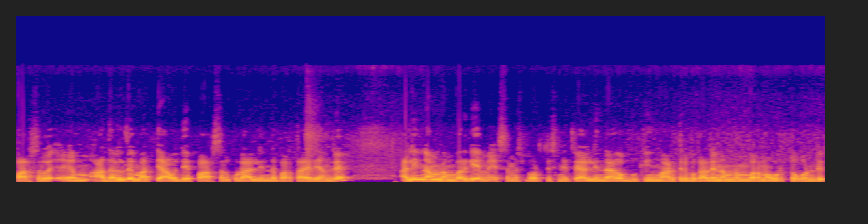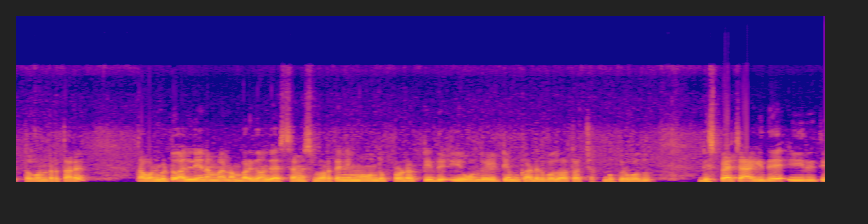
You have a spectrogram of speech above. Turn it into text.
ಪಾರ್ಸಲ್ ಅದಲ್ಲದೆ ಮತ್ತೆ ಯಾವುದೇ ಪಾರ್ಸಲ್ ಕೂಡ ಅಲ್ಲಿಂದ ಬರ್ತಾ ಇದೆ ಅಂದರೆ ಅಲ್ಲಿ ನಮ್ಮ ನಂಬರ್ಗೆ ಎಸ್ ಎಂ ಎಸ್ ಬರುತ್ತೆ ಸ್ನೇಹಿತರೆ. ಅಲ್ಲಿಂದ ಬುಕಿಂಗ್ ಮಾಡ್ತಿರ್ಬೇಕಾದ್ರೆ ನಮ್ಮ ನಂಬರ್ನವರು ತೊಗೊಂಡು, ತೊಗೊಂಡಿರ್ತಾರೆ. ತೊಗೊಂಡ್ಬಿಟ್ಟು ಅಲ್ಲಿ ನಮ್ಮ ನಂಬರ್ಗೆ ಒಂದು ಎಸ್ ಎಂ ಎಸ್ ಬರುತ್ತೆ. ನಿಮ್ಮ ಒಂದು ಪ್ರಾಡಕ್ಟ್ ಇದೆ, ಈ ಒಂದು ಎ ಟಿ ಎಂ ಕಾರ್ಡ್ ಇರ್ಬೋದು ಅಥವಾ ಚೆಕ್ ಬುಕ್ ಇರ್ಬೋದು. ಡಿಸ್ಪ್ಯಾಚ್ ಆಗಿದೆ. ಈ ರೀತಿ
